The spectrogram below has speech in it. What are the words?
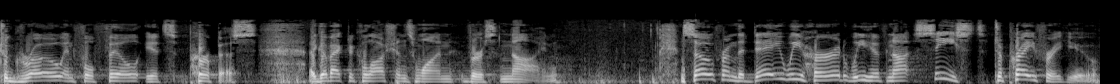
to grow and fulfill its purpose. I go back to Colossians 1 verse 9. So from the day we heard, we have not ceased to pray for you,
